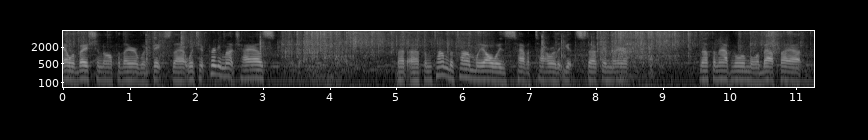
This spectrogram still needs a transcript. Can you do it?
elevation off of there would fix that, which it pretty much has. But uh, from time to time, we always have a tower that gets stuck in there. Nothing abnormal about that.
